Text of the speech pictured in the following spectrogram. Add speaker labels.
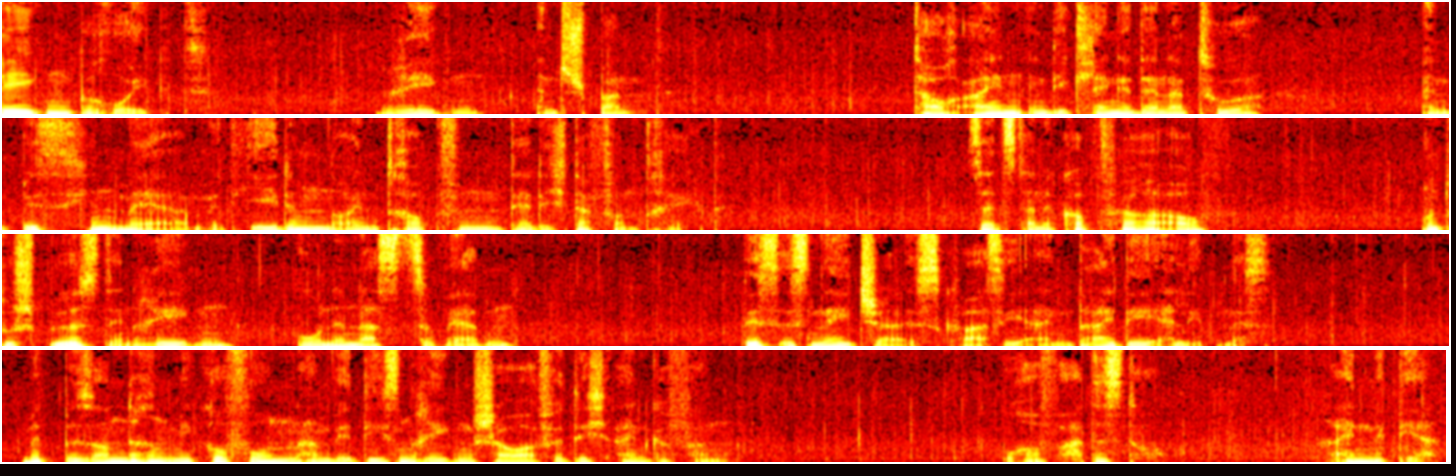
Speaker 1: Regen beruhigt. Regen entspannt. Tauch ein in die Klänge der Natur. Ein bisschen mehr mit jedem neuen Tropfen, der dich davonträgt. Setz deine Kopfhörer auf und du spürst den Regen, ohne nass zu werden. This is Nature ist quasi ein 3D-Erlebnis. Mit besonderen Mikrofonen haben wir diesen Regenschauer für dich eingefangen. Worauf wartest du? Rein mit dir.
